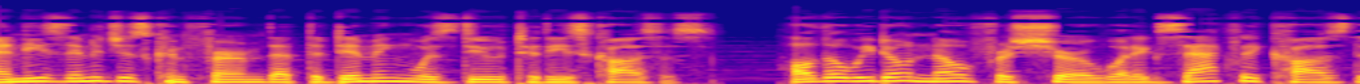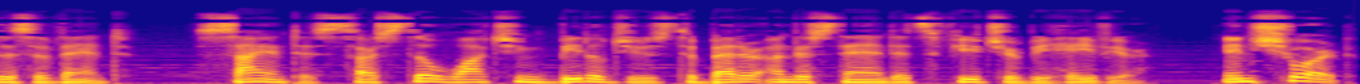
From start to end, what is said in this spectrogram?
and these images confirmed that the dimming was due to these causes. Although we don't know for sure what exactly caused this event, scientists are still watching Betelgeuse to better understand its future behavior. In short,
